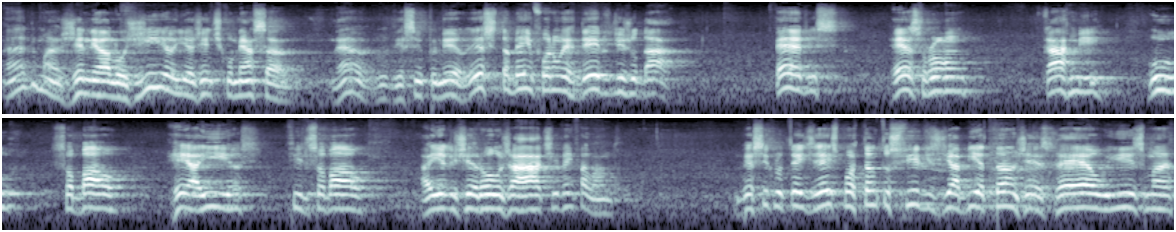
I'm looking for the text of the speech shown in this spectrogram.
né, de uma genealogia e a gente começa né, o versículo primeiro, estes também foram herdeiros de Judá, Pérez, Esron, Carmi, U, Sobal, Reaías, filho de Sobal, aí ele gerou Jaate e vem falando. Versículo 3 diz, portanto, os filhos de Abietã, Jezreel, Isma,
